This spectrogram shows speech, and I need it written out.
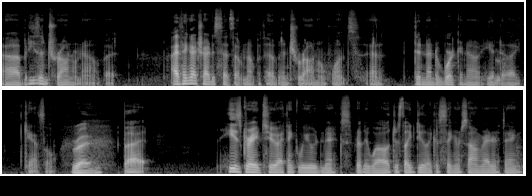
Uh, but he's in Toronto now. But I think I tried to set something up with him in Toronto once, and it didn't end up working out. He had to like cancel. Right. But he's great too. I think we would mix really well. Just like do like a singer songwriter thing.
